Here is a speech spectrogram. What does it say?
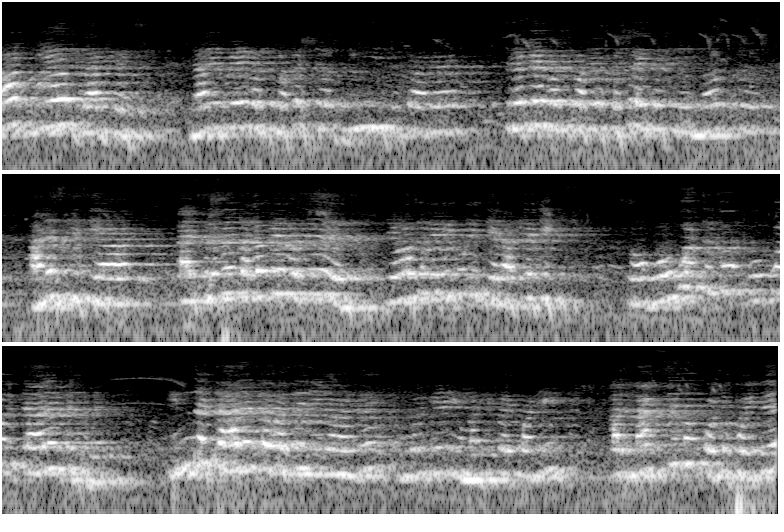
நாட் நியர் கிராஜுவேட்ஸ் நிறைய பேர் வந்து ப்ரொஃபஷனல் பிஇஸ் இருக்காங்க சில பேர் வந்து பார்த்தீங்கன்னா ஸ்பெஷலைசேஷன் நர்ஸ் அனஸ்தீசியா சில பேர் நல்ல பேர் வந்து they also very good so ஒவ்வொருத்தருக்கும் ஒவ்வொரு டேலண்ட் இருக்குது. இந்த டேலண்ட்டை வந்து நீங்கள் வந்து உங்களுக்கே நீங்கள் மல்டிஃபை பண்ணி அது மேக்ஸிமம் கொண்டு போயிட்டு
